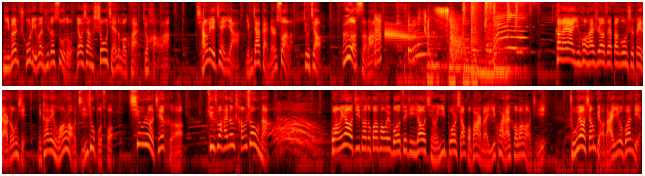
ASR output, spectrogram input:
你们处理问题的速度要像收钱那么快就好了。强烈建议啊，你们家改名算了，就叫饿死了。看来呀，以后还是要在办公室备点东西。你看那王老吉就不错，清热解渴，据说还能长寿呢。广药集团的官方微博最近邀请一波小伙伴们一块来喝王老吉，主要想表达一个观点：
